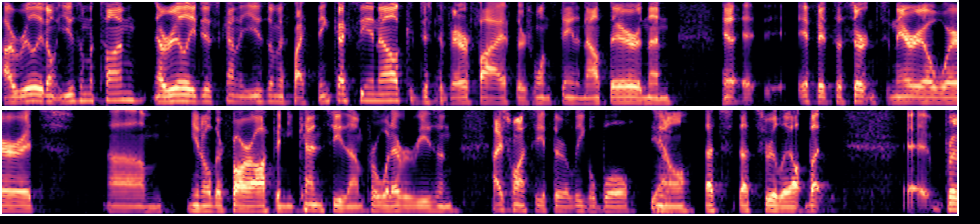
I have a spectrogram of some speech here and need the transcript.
I really don't use them a ton. I really just kind of use them if I think I see an elk, just to verify if there's one standing out there, and then uh, if it's a certain scenario where it's um, you know they're far off and you can see them for whatever reason, I just want to see if they're a legal bull. You know, that's that's really all. But uh, for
